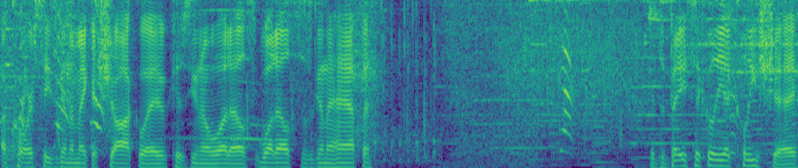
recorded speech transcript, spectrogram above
Of course he's gonna make a shockwave, because you know what else what else is gonna happen? It's basically a cliche.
